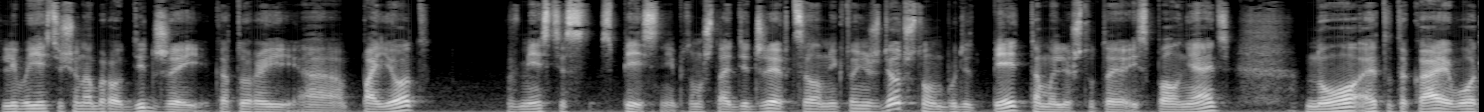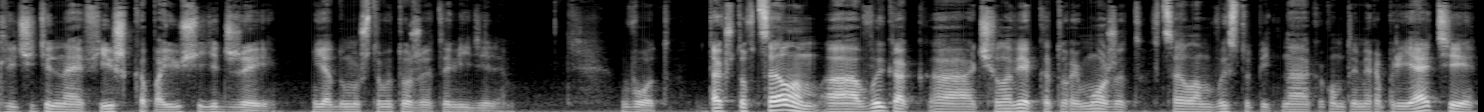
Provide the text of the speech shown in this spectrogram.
Либо есть еще наоборот диджей, который а, поет вместе с, с песней, потому что от диджея в целом никто не ждет, что он будет петь там или что-то исполнять, но это такая его отличительная фишка поющий диджей. Я думаю, что вы тоже это видели. Вот. Так что в целом а, вы как а, человек, который может в целом выступить на каком-то мероприятии,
